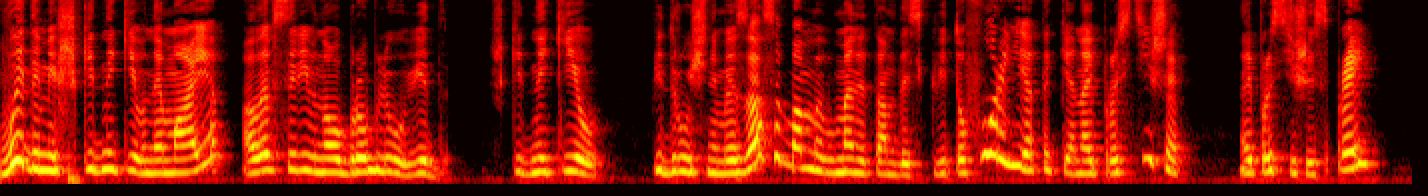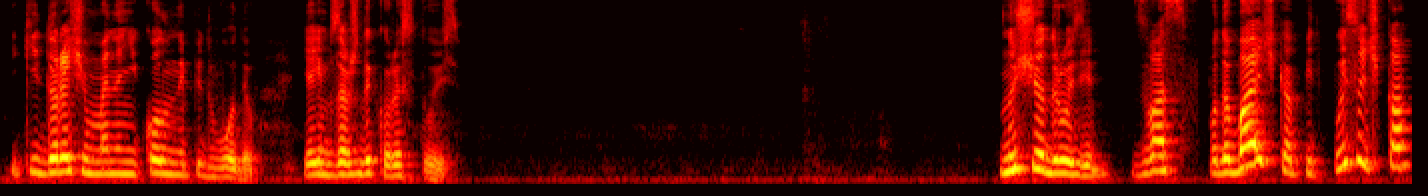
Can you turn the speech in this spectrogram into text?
Видимих шкідників немає, але все рівно оброблю від шкідників підручними засобами. В мене там десь квітофор є таке найпростіше, найпростіший спрей, який, до речі, в мене ніколи не підводив. Я їм завжди користуюсь. Ну що, друзі, з вас вподобаєчка, підписочка.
